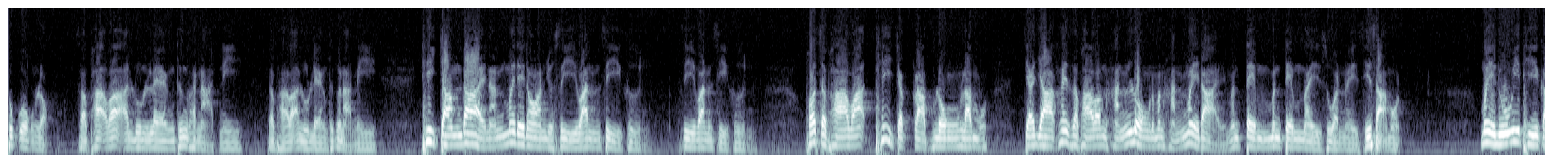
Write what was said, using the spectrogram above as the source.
ทุกองค์หรอก สภาวะอันรุนแรงถึงขนาดนี้ สภาวะอันรุนแรงถึงขนาดนี้ ที่จำได้นั้นไม่ได้นอนอยู่สี่วันสี่คืนสี่วันสี่คืน เพราะสภาวะที่จะกลับลงลำจะอยากให้สภาวะมันหันลงมันหันไม่ได้ มันเต็มมันเต็มในส่วนในศีรษะหมด ไม่รู้วิธีก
